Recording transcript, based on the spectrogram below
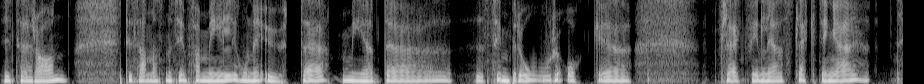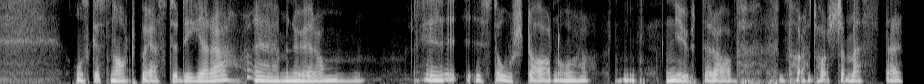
i Teheran tillsammans med sin familj. Hon är ute med eh, sin bror och eh, flera kvinnliga släktingar. Hon ska snart börja studera, eh, men nu är de eh, i storstan och njuter av några dagars semester.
